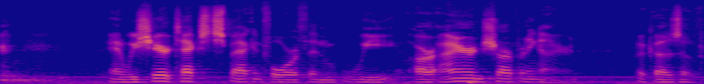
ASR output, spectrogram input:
and we share texts back and forth, and we are iron sharpening iron because of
